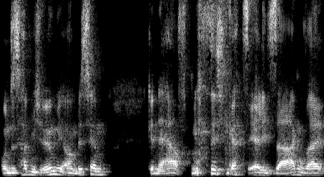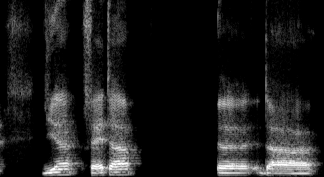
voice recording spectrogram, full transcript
Und es hat mich irgendwie auch ein bisschen genervt, muss ich ganz ehrlich sagen, weil wir Väter äh, da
